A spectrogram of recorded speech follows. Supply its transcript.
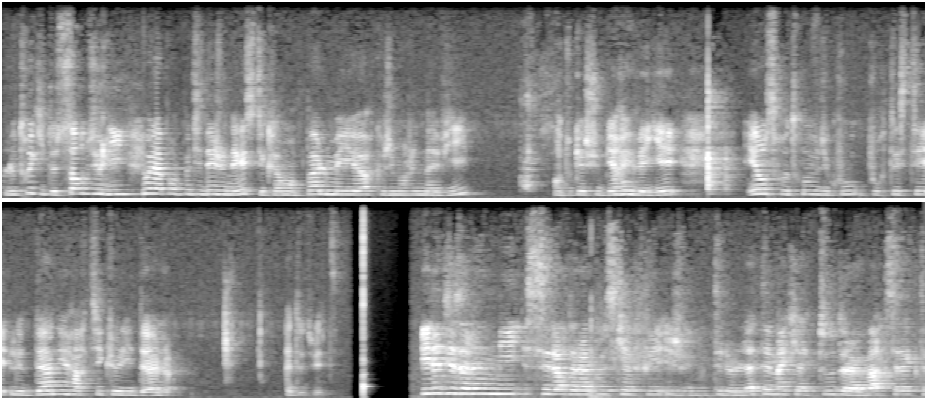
le truc il te sort du lit. Voilà pour le petit déjeuner. C'était clairement pas le meilleur que j'ai mangé de ma vie. En tout cas, je suis bien réveillée. Et on se retrouve du coup pour tester le dernier article Lidl. A tout de suite. Il est 10h30, c'est l'heure de la pause café et je vais goûter le latte macchiato de la marque Select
